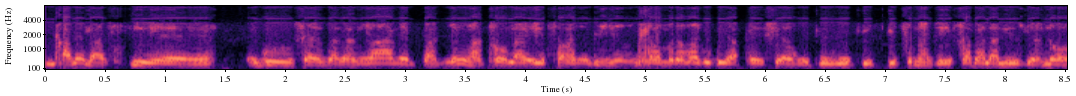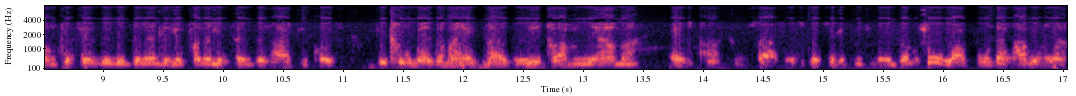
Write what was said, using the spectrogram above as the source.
ngiqale last year kusenza kancane but ningathola i-funding. Mhlawumbe noma kubuya phesheya kuphi kuphi ngifuna nje isabalala izwe lonke senze izinto ngendlela efanele senze ngayo because sihlukumeza ama-hectares ethu amnyama esiphasini sakhe especially pigment I'm sure wafunda ngabo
